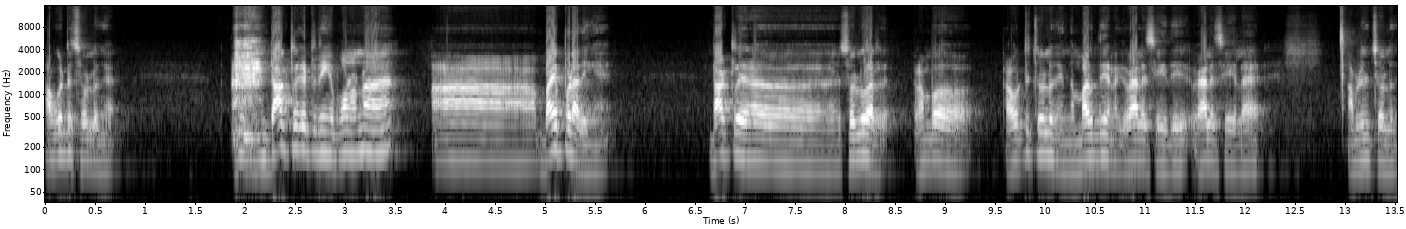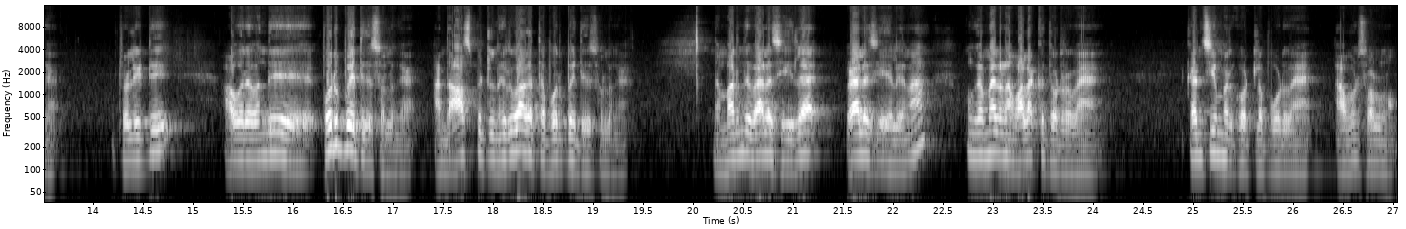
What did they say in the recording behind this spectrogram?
அவங்ககிட்ட சொல்லுங்கள் டாக்டர்கிட்ட நீங்கள் போனோன்னா பயப்படாதீங்க. டாக்டர் சொல்லுவார். ரொம்ப அவர்கிட்ட சொல்லுங்கள் இந்த மருந்து எனக்கு வேலை செய்யுது வேலை செய்யலை அப்படின்னு சொல்லுங்கள் சொல்லிவிட்டு அவரை வந்து பொறுப்பேற்றுக்க சொல்லுங்கள் அந்த ஹாஸ்பிட்டல் நிர்வாகத்தை பொறுப்பேற்றுக்க சொல்லுங்கள் இந்த மருந்து வேலை செய்யலை வேலை செய்யலைன்னா உங்கள் மேலே நான் வழக்கு தொடருவேன் கன்சியூமர் கோர்ட்டில் போடுவேன் அப்படின்னு சொல்லணும்.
